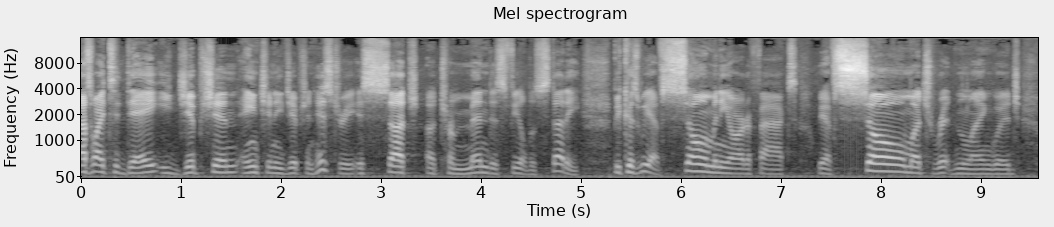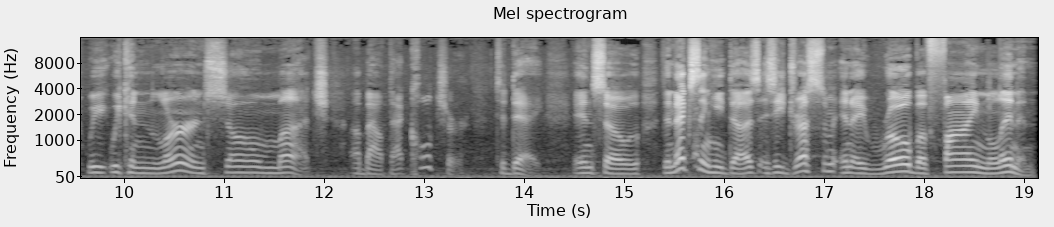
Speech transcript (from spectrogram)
That's why today egyptian ancient egyptian history is such a tremendous field of study because we have so many artifacts we have so much written language we, we can learn so much about that culture today. And so the next thing he does is he dresses him in a robe of fine linen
